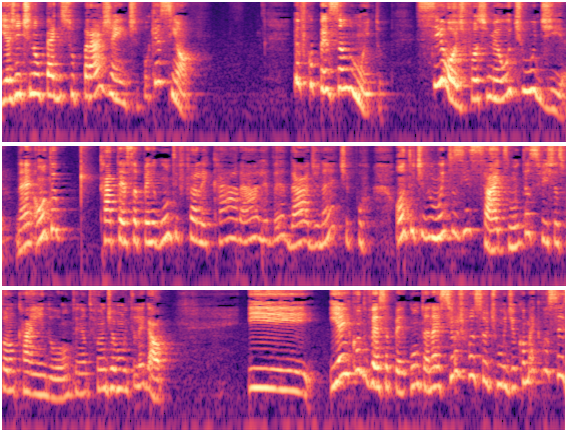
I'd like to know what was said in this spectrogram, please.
e a gente não pega isso pra gente. Porque assim, ó, eu fico pensando muito. Se hoje fosse o meu último dia, né? Ontem eu catei essa pergunta e falei, caralho, é verdade, né? Tipo, ontem eu tive muitos insights, muitas fichas foram caindo ontem. Ontem foi um dia muito legal. E, e aí, quando vê essa pergunta, né? Se hoje fosse o último dia, como é que você,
